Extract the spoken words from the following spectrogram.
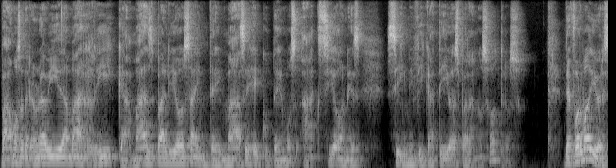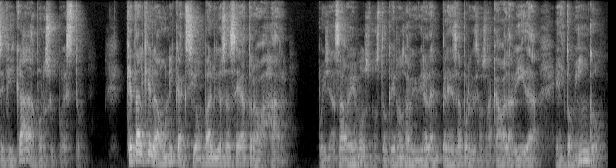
Vamos a tener una vida más rica, más valiosa entre más ejecutemos acciones significativas para nosotros. De forma diversificada, por supuesto. ¿Qué tal que la única acción valiosa sea trabajar? Pues ya sabemos, nos toca irnos a vivir a la empresa porque se nos acaba la vida el domingo.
